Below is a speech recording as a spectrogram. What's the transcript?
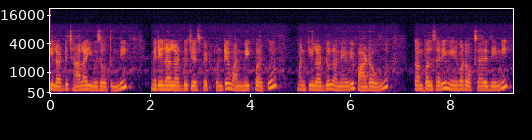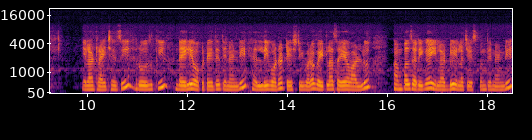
ఈ లడ్డు చాలా యూజ్ అవుతుంది. మీరు ఇలా లడ్డు చేసి పెట్టుకుంటే వన్ వీక్ వరకు మనకి లడ్డూలు అనేవి పాడవు. కంపల్సరీ మీరు కూడా ఒకసారి దీన్ని ఇలా ట్రై చేసి రోజుకి డైలీ ఒకటైతే తినండి. హెల్దీ కూడా టేస్టీ కూడా. వెయిట్ లాస్ అయ్యే వాళ్ళు కంపల్సరీగా ఈ లడ్డు ఇలా చేసుకొని తినండి.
